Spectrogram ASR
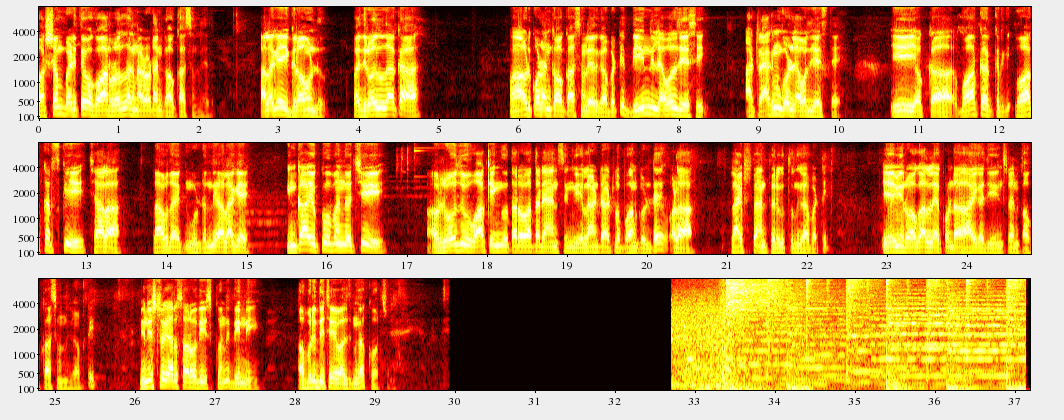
వర్షం పడితే ఒక వారం రోజుల దాకా నడవడానికి అవకాశం లేదు. అలాగే ఈ గ్రౌండ్ పది రోజుల దాకా ఆడుకోవడానికి అవకాశం లేదు కాబట్టి దీన్ని లెవెల్ చేసి ఆ ట్రాక్ని కూడా లెవెల్ చేస్తే ఈ యొక్క వాకర్ వాకర్స్కి చాలా లాభదాయకంగా ఉంటుంది. అలాగే ఇంకా ఎక్కువ మంది వచ్చి రోజు వాకింగ్ తర్వాత డ్యాన్సింగ్ ఇలాంటి వాటిలో పాల్గొంటే వాళ్ళ లైఫ్ స్పాన్ పెరుగుతుంది కాబట్టి ఏమీ రోగాలు లేకుండా హాయిగా జీవించడానికి అవకాశం ఉంది కాబట్టి మినిస్టర్ గారు చొరవ తీసుకొని దీన్ని అభివృద్ధి చేయవలసిందిగా కోరుచున్నాను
